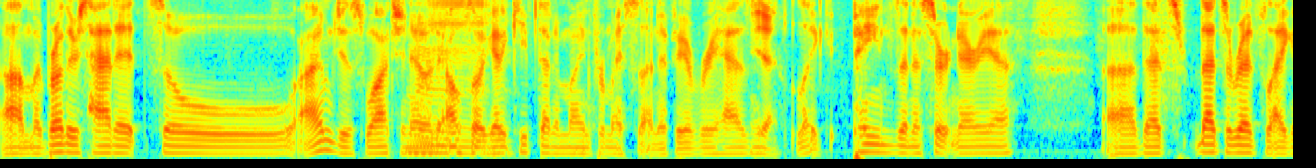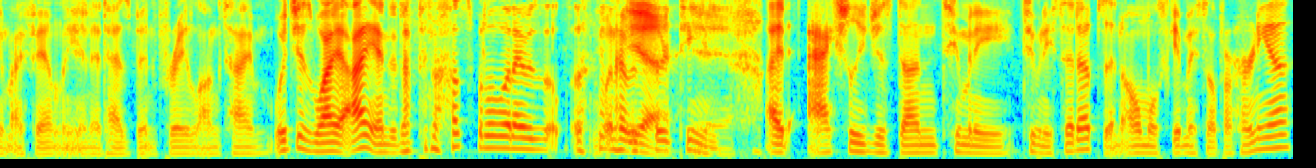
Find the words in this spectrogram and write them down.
uh, my brothers had it, so I'm just watching out. Also, I got to Mm. keep that in mind for my son if he ever he has Yeah. like pains in a certain area. Uh, that's that's a red flag in my family, and it has been for a long time. Which is why I ended up in the hospital when I was when I was Yeah, 13. yeah, yeah. I'd actually just done too many too many sit-ups and almost gave myself a hernia.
